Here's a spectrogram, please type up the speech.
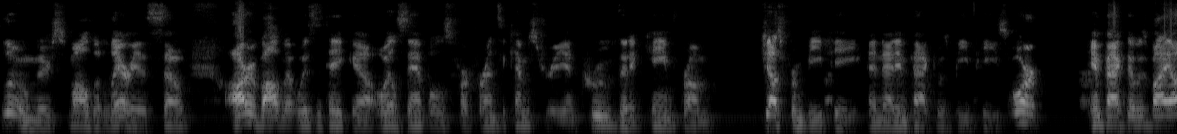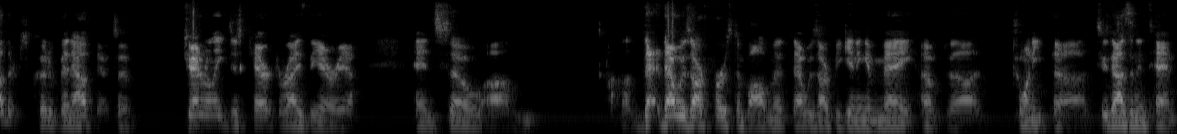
plume. There's small little areas. So our involvement was to take uh, oil samples for forensic chemistry and prove that it came from just from BP, and that impact was BP's, or impact that was by others could have been out there. So generally, just characterize the area, and so um, uh, that that was our first involvement. That was our beginning in May of uh, 20 uh, 2010,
